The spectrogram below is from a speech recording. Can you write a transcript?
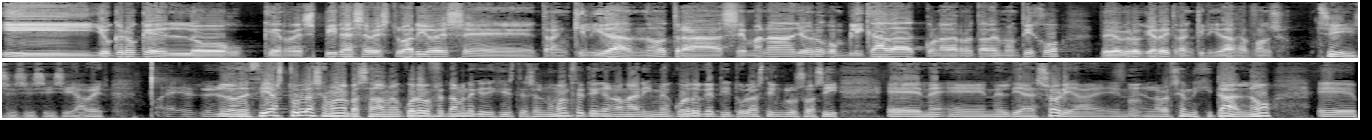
y yo creo que lo que respira ese vestuario es tranquilidad, ¿no? Tras semana, yo creo, complicada con la derrota del Montijo, pero yo creo que ahora hay tranquilidad, Alfonso. Sí, sí, sí, sí, sí. A ver, eh, lo decías tú la semana pasada, me acuerdo perfectamente que dijiste, el Numancia tiene que ganar, y me acuerdo que titulaste incluso así en, en el día de Soria, en, en la versión digital, ¿no? Eh,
